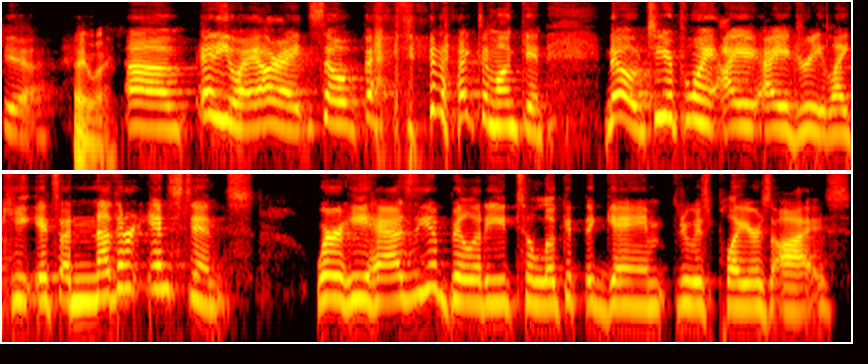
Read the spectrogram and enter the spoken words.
Yeah. Anyway. Um. Anyway, all right. So back to back to Monken. No, to your point, I I agree. Like he, it's another instance where he has the ability to look at the game through his players' eyes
